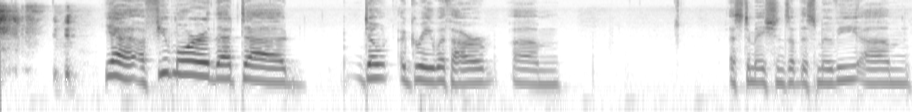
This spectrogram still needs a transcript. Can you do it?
yeah, a few more that uh, don't agree with our um, estimations of this movie. Um,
